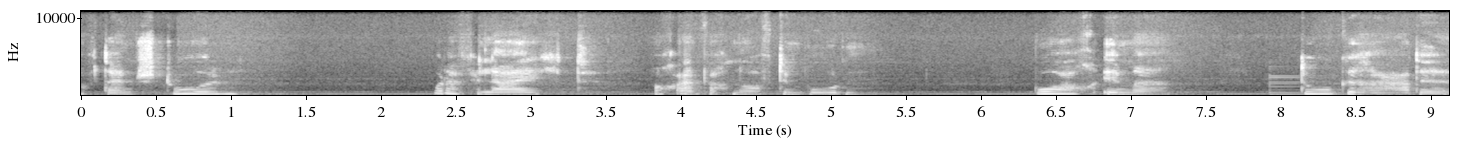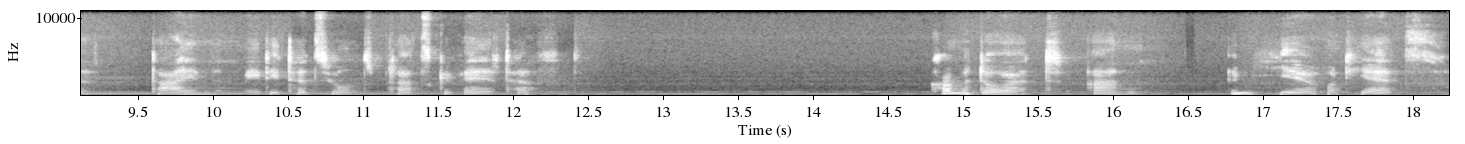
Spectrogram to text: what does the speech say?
auf deinem Stuhl oder vielleicht auch einfach nur auf dem Boden, wo auch immer du gerade deinen Meditationsplatz gewählt hast. Komme dort an, im Hier und Jetzt.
